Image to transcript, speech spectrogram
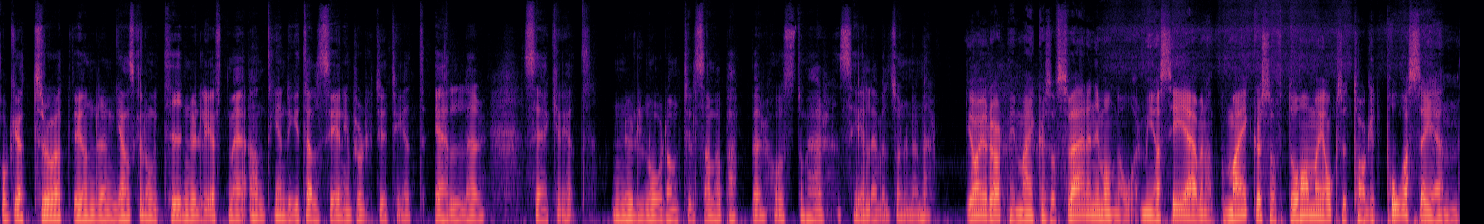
Och jag tror att vi under en ganska lång tid nu levt med antingen digitalisering, produktivitet eller säkerhet. Nu når de till samma papper hos de här C-level som du nämner. Jag har ju rört mig i Microsoft-sfären i många år, men jag ser även att på Microsoft, då har man ju också tagit på sig en,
